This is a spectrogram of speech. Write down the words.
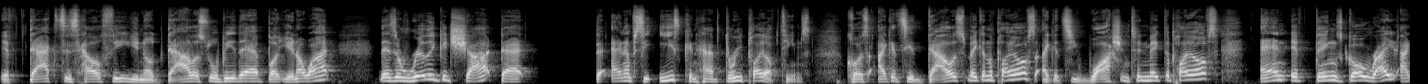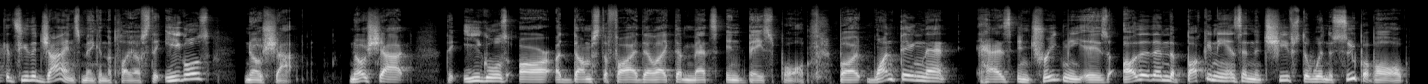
If Dak's is healthy, you know Dallas will be there. But you know what? There's a really good shot that NFC East can have three playoff teams because I could see Dallas making the playoffs. I could see Washington make the playoffs. And if things go right, I could see the Giants making the playoffs. The Eagles, no shot. No shot. The Eagles are a dumpster fire. They're like the Mets in baseball. But one thing that has intrigued me is other than the Buccaneers and the Chiefs to win the Super Bowl,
